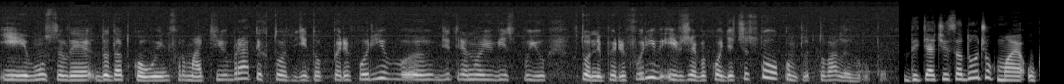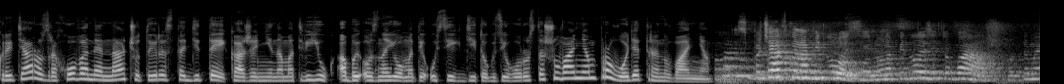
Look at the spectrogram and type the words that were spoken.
і мусили додаткову інформацію брати, хто з діток перехворів е, вітряною віспою, хто не перехворів, і вже виходячи з того, комплектували групи. Дитячий садочок має укриття, розраховане на 400 дітей, каже Ніна Матвіюк. Аби ознайомити усіх діток з його розташуванням, проводять тренування. Спочатку на підлозі, ну на підлозі то важко, то ми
